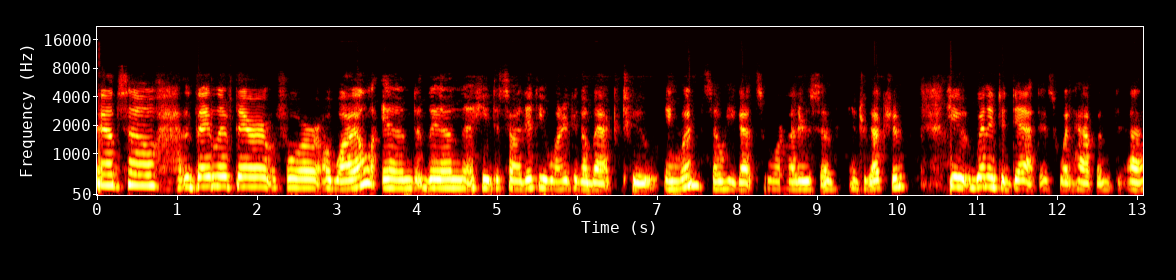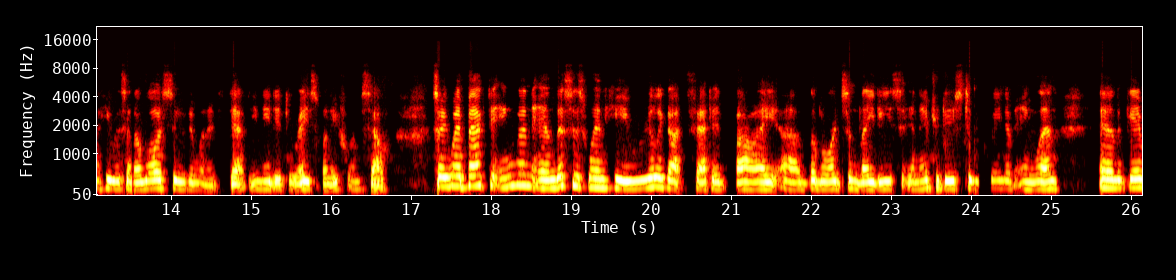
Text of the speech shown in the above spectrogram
And so they lived there for a while, and then he decided he wanted to go back to England. So he got some more letters of introduction. He went into debt, is what happened. Uh, he was in a lawsuit and went into debt. He needed to raise money for himself. So he went back to England, and this is when he really got feted by uh, the lords and ladies and introduced to the Queen of England, and gave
